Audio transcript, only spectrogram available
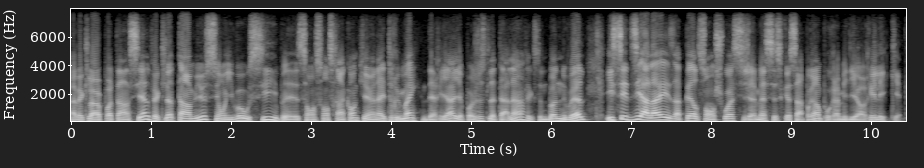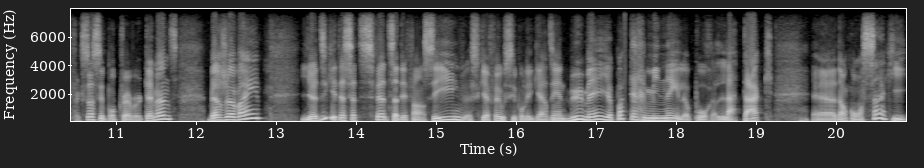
avec leur potentiel? Fait que là, tant mieux si on y va aussi, ben, si on, se rend compte qu'il y a un être humain derrière, il n'y a pas juste le talent. Fait que c'est une bonne nouvelle. Il s'est dit à l'aise à perdre son choix si jamais c'est ce que ça prend pour améliorer l'équipe. Fait que ça, c'est pour Trevor Timmons. Bergevin, il a dit qu'il était satisfait de sa défensive, ce qu'il a fait aussi pour les gardiens de but, mais il n'a pas terminé pour l'attaque. Euh, donc, on sent qu'il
